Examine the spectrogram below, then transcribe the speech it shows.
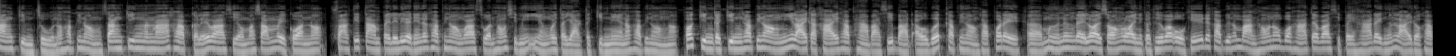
รั่งกิ่มจูเนาะครับพี่น้องสร้างกิ่งมันมาครับก็เลยว่าเสียวมาซ้ำไว้ก่อนเนาะฝากติดตามไปเรื่อยๆนี่นะครับพี่น้องว่าสวนเฮาสิมีอีหยังไว้แต่อยากแต่กินแน่เนาะครับพี่น้องเนาะพอกินก็กินครับพี่น้องมีหลายกะขายครับ5บาท10บาทเอาเบิดครับพี่น้องครับพอได้เอ่อมือหนึงได้ร้อยสองร้อยนี่ก็ถือว่าโอเคเด้อครับอยู่น้ำบ้านเฮาเนาะบ่หาแต่ว่าสิไปหาได้เงินหลายดอกครับ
